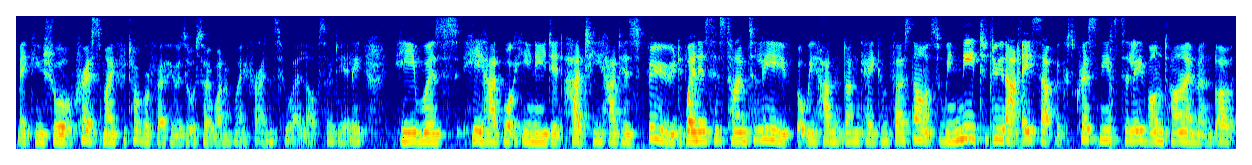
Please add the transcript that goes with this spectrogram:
making sure Chris my photographer who is also one of my friends who I love so dearly he was he had what he needed. Had he had his food when is his time to leave? But we hadn't done cake and first dance so we need to do that ASAP because Chris needs to leave on time and blah, blah.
